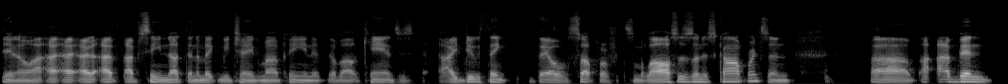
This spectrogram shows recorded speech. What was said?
You know, I, I, I've, I've seen nothing to make me change my opinion about Kansas. I do think they'll suffer some losses in this conference, and uh, I've been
